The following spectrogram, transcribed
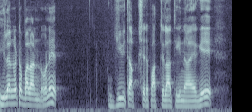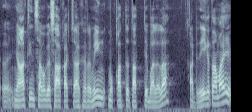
ඊළඟට බලන්න ඕනේ ජීවිතක්ෂයට පත් වෙලා තියෙන අයගේ ඥාතින් සමග සාකච්ඡා කරමින් මොකක්ද තත්ත්වය බලලා කටයුතු. ඒක තමයි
